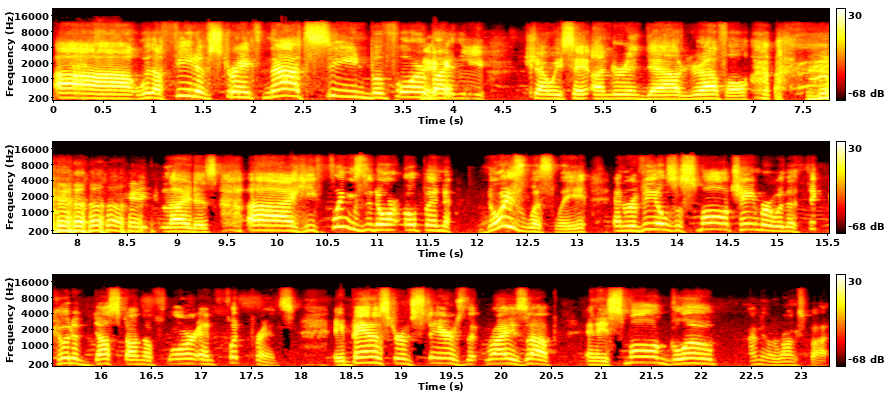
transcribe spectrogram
Uh, with a feat of strength not seen before by the, shall we say, under-endowed Gruffle. Colitis. Uh, he flings the door open noiselessly and reveals a small chamber with a thick coat of dust on the floor and footprints, a banister of stairs that rise up, and a small globe. I'm in the wrong spot.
